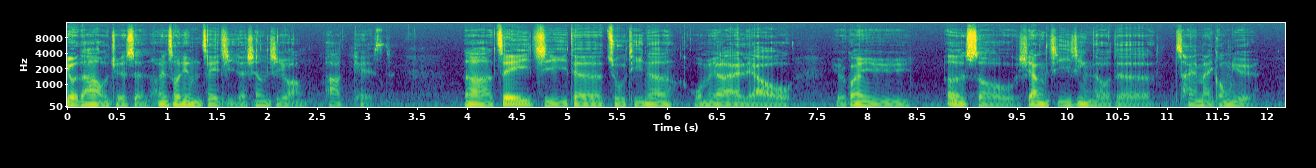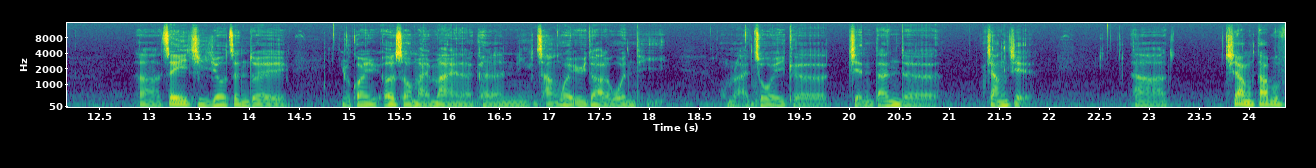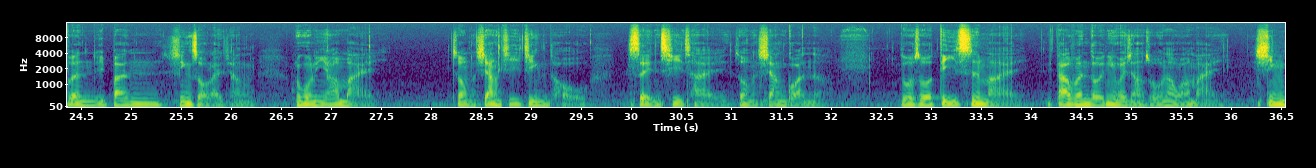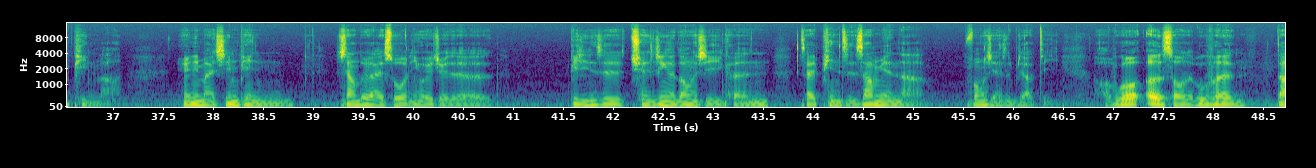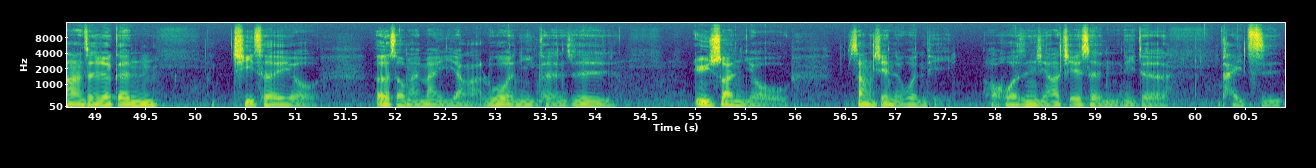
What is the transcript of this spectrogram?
大家好，我是 Jason，欢迎收听我们这一集的相机王 Podcast。那这一集的主题呢，我们要来聊有关于二手相机镜头的采买攻略。那这一集就针对有关于二手买卖呢，可能你常会遇到的问题，我们来做一个简单的讲解。那像大部分一般新手来讲，如果你要买这种相机镜头、摄影器材这种相关的，如果说第一次买，大部分都一定会想说，那我要买新品嘛？因为你买新品，相对来说你会觉得，毕竟是全新的东西，可能在品质上面呢、啊，风险是比较低。好，不过二手的部分，当然这就跟汽车也有二手买卖一样啊。如果你可能是预算有上限的问题。哦，或者是你想要节省你的开支，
